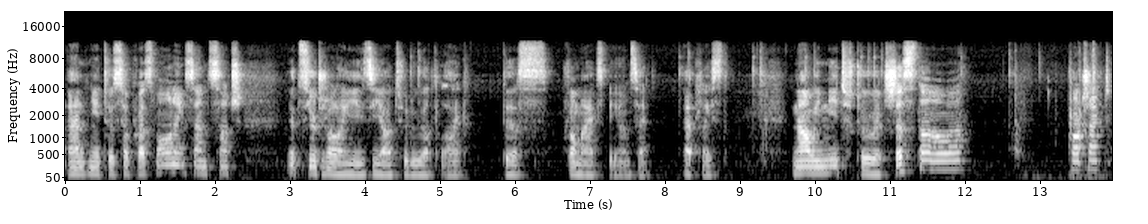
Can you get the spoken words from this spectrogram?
and need to suppress warnings and such. It's usually easier to do it like this, from my experience at least. Now we need to register our project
